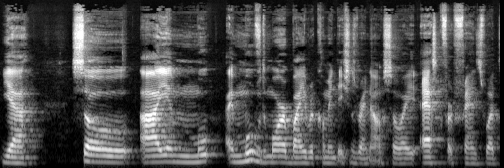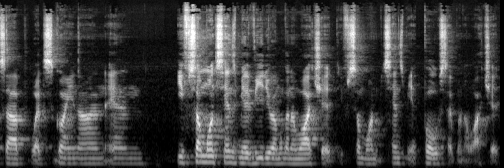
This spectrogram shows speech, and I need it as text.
Yeah. So I am mo- I moved more by recommendations right now. So I ask for friends what's up, what's going on, and if someone sends me a video, I'm gonna watch it. If someone sends me a post, I'm gonna watch it.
